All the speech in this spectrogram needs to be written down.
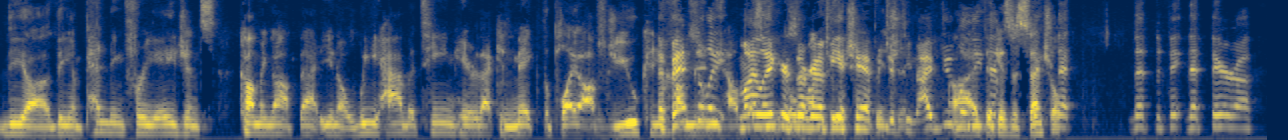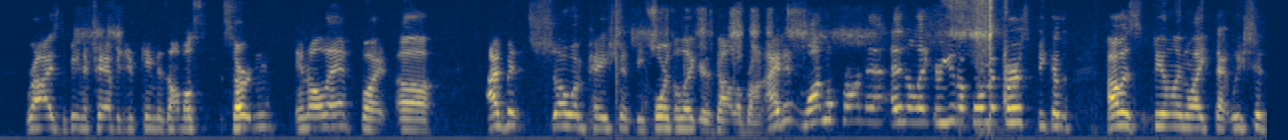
the uh, the impending free agents coming up that you know we have a team here that can make the playoffs. You can Eventually, my Lakers go are going to be a championship team. I do Uh, I think that, is essential. that that the that their uh, rise to being a championship team is almost certain and all that. But uh, I've been so impatient before the Lakers got LeBron. I didn't want LeBron in a Laker uniform at first because I was feeling like that we should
